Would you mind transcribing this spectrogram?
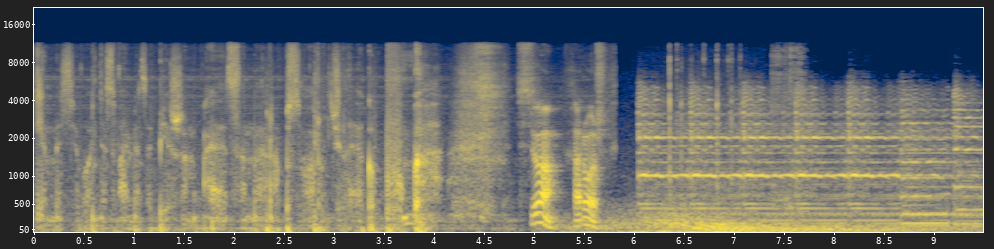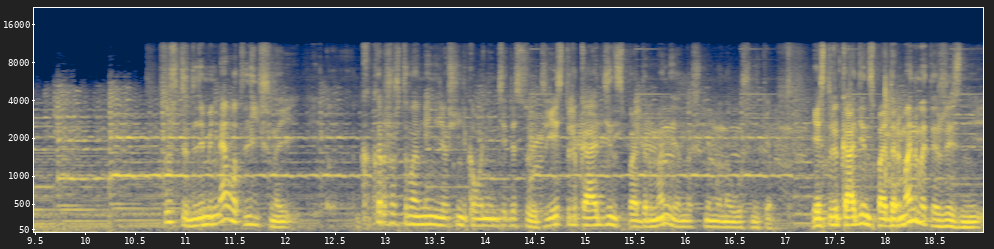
если мы сегодня с вами запишем АСМР обзор Человека-паука? Все, хорош. Слушайте, для меня вот лично, как хорошо, что мое мнение вообще никого не интересует. Есть только один Спайдермен, я сниму наушники. Есть только один Спайдермен в этой жизни,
